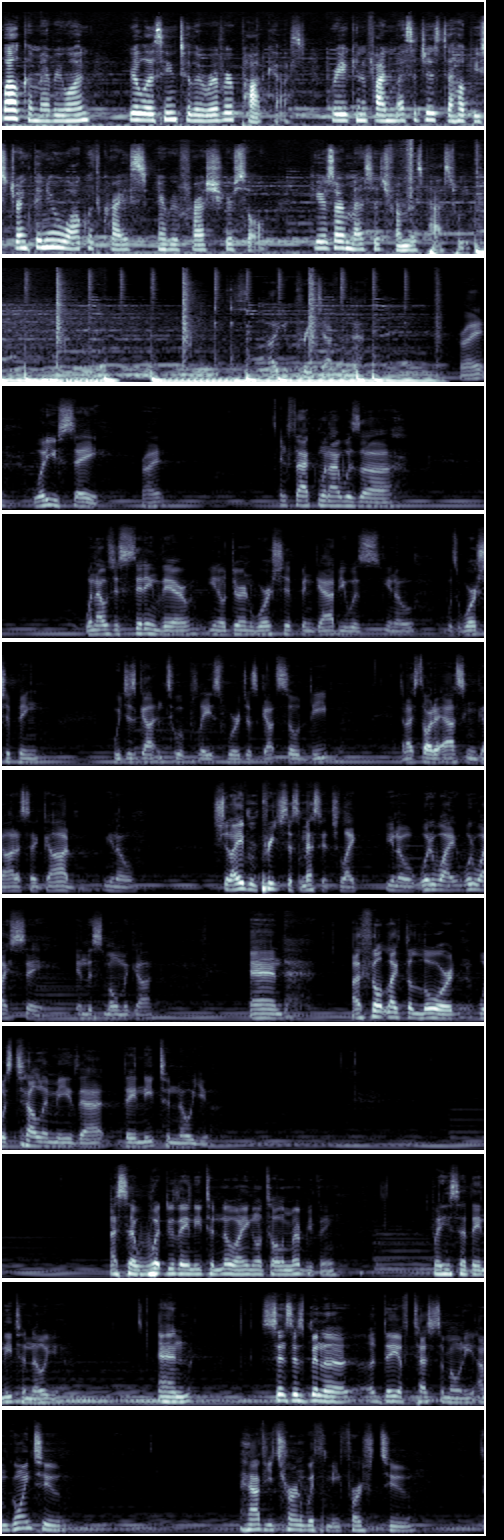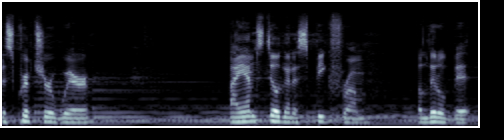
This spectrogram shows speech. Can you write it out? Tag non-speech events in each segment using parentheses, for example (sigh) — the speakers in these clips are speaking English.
Welcome, everyone. You're listening to the River Podcast, where you can find messages to help you strengthen your walk with Christ and refresh your soul. Here's our message from this past week. How do you preach after that? Right? What do you say? Right? In fact, when I was uh, when I was just sitting there, you know, during worship, and Gabby was, you know, was worshiping, we just got into a place where it just got so deep, and I started asking God. I said, God, you know, should I even preach this message? Like, you know, what do I what do I say in this moment, God? And I felt like the Lord was telling me that they need to know you. I said, What do they need to know? I ain't gonna tell them everything. But he said, They need to know you. And since it's been a, a day of testimony, I'm going to have you turn with me first to the scripture where I am still going to speak from a little bit.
